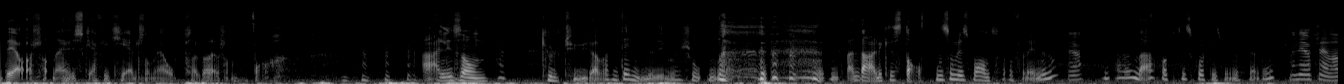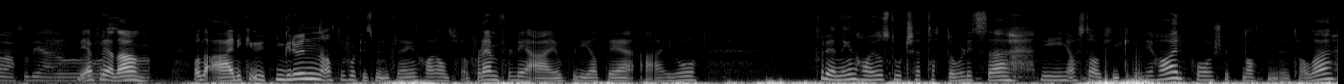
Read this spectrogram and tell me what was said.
Det var sånn, Jeg husker jeg fikk helt sånn jeg oppdaga det. var sånn, Hva er liksom kulturarv av denne dimensjonen? Da er det ikke staten som liksom har ansvaret for det. liksom. Ja. Ja, det er faktisk Fortidsminneforeningen. Men de er freda, da, så de er jo De er freda. Og det er ikke uten grunn at Fortidsminneforeningen har ansvar for dem. For det er jo fordi at det er jo Foreningen har jo stort sett tatt over disse de stavkirkene de har på slutten av 1800-tallet,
